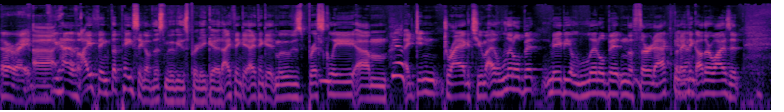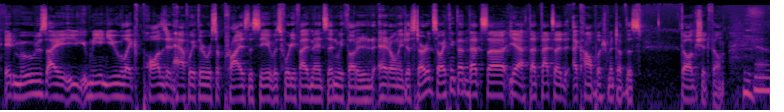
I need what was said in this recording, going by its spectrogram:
All right. Uh, you have I think the pacing of this movie is pretty good. I think I think it moves briskly. Um, I didn't drag too much. A little bit, maybe a little bit in the third act, but I think otherwise it it moves. I me and you like paused it halfway through. We're surprised to see it was 45 minutes in. We thought it had only just started. So I think that that's uh yeah that that's an accomplishment of this dog shit film. Yeah.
